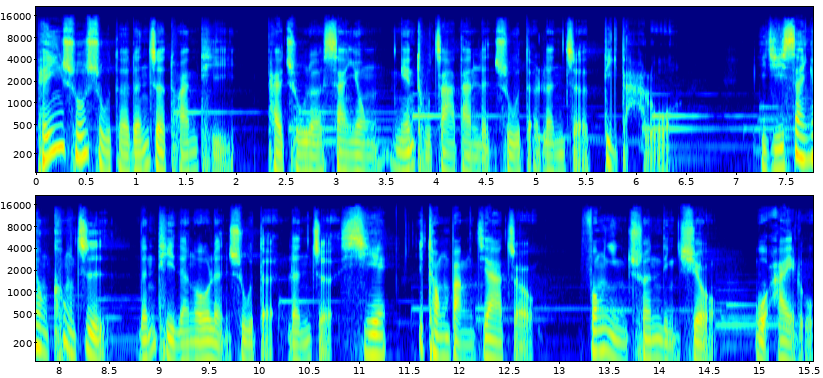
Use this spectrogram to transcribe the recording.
配音所属的忍者团体派出了善用粘土炸弹忍术的忍者蒂达罗，以及善用控制人体人偶忍术的忍者蝎，一同绑架走风影村领袖。我爱罗，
